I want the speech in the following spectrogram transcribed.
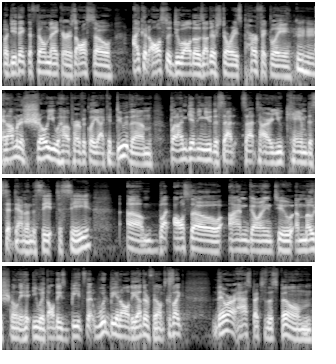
But do you think the filmmaker is also I could also do all those other stories perfectly and I'm going to show you how perfectly I could do them, but I'm giving you the sat- satire you came to sit down in the seat to see. Um, but also I'm going to emotionally hit you with all these beats that would be in all the other films. Cause like, there are aspects of this film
